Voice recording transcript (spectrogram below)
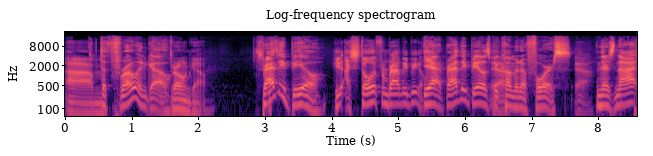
Um, The throw and go. throw and go. Bradley Beal. He, I stole it from Bradley Beal. Yeah, Bradley Beal is Yeah. becoming a force. Yeah. And there's not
